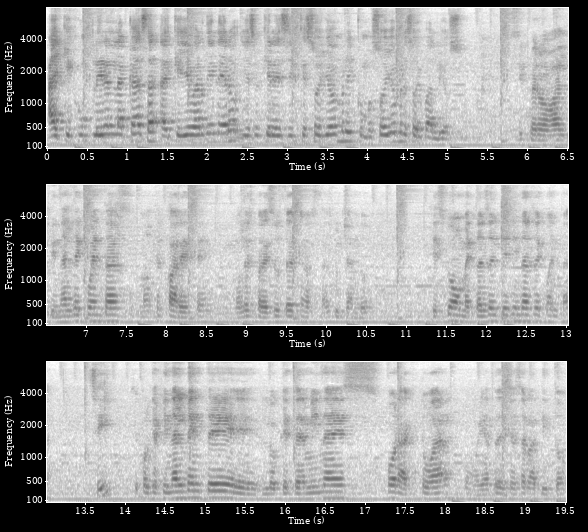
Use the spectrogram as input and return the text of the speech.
hay que cumplir en la casa, hay que llevar dinero y eso quiere decir que soy hombre y como soy hombre soy valioso. Sí, pero al final de cuentas, ¿no te parece, no les parece a ustedes que nos están escuchando, que es como meterse el pie sin darse cuenta? Sí. Sí, porque finalmente lo que termina es por actuar, como ya te decía hace ratito,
